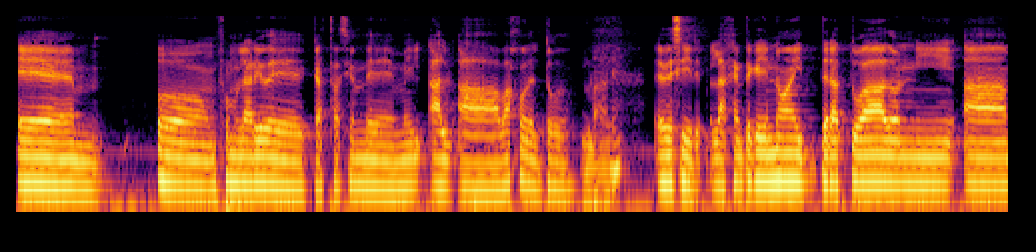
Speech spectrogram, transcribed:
em, o un formulario de captación de mail abajo del todo. Vale. Es decir, la gente que no ha interactuado ni ha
